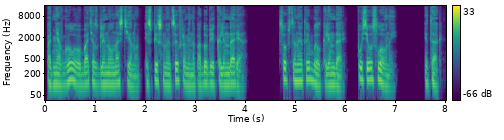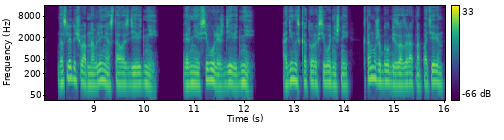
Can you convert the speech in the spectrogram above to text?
Подняв голову, батя взглянул на стену, исписанную цифрами наподобие календаря. Собственно, это и был календарь, пусть и условный. Итак, до следующего обновления осталось 9 дней. Вернее, всего лишь 9 дней. Один из которых сегодняшний, к тому же был безвозвратно потерян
